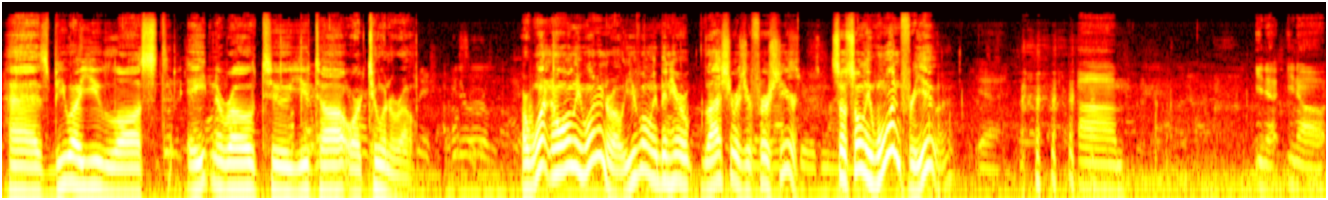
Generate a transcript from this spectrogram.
has BYU lost eight in a row to Utah or two in a row? Or one? No, only one in a row. You've only been here. Last year was your first year, Last year was mine. so it's only one for you. Yeah. um, you know, you know,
